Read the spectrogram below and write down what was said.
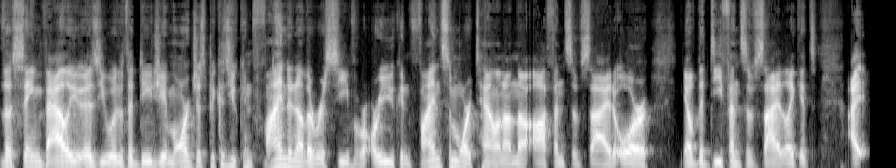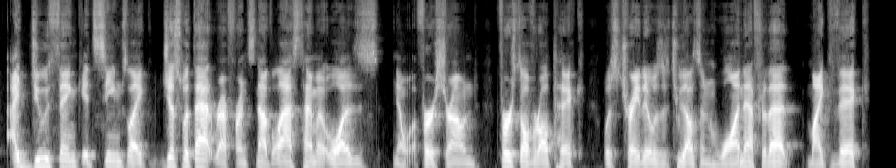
the same value as you would with a DJ Moore, just because you can find another receiver or you can find some more talent on the offensive side or you know the defensive side. Like it's, I I do think it seems like just with that reference. Now the last time it was you know a first round, first overall pick was traded was a 2001. After that, Mike Vick,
